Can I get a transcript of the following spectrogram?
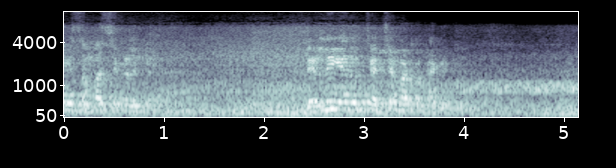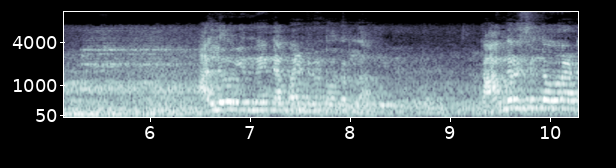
ಈ ಸಮಸ್ಯೆಗಳಿಗೆ ಡೆಲ್ಲಿಗೇನು ಚರ್ಚೆ ಮಾಡಬೇಕಾಗಿತ್ತು? ಅಲ್ಲಿ ಹೋಗಿ ಇನ್ನೇನು ಅಪಾಯಿಂಟ್ಮೆಂಟ್ ಹೋದ್ರಲ್ಲ? ಕಾಂಗ್ರೆಸ್ಸಿಂದ ಹೋರಾಟ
